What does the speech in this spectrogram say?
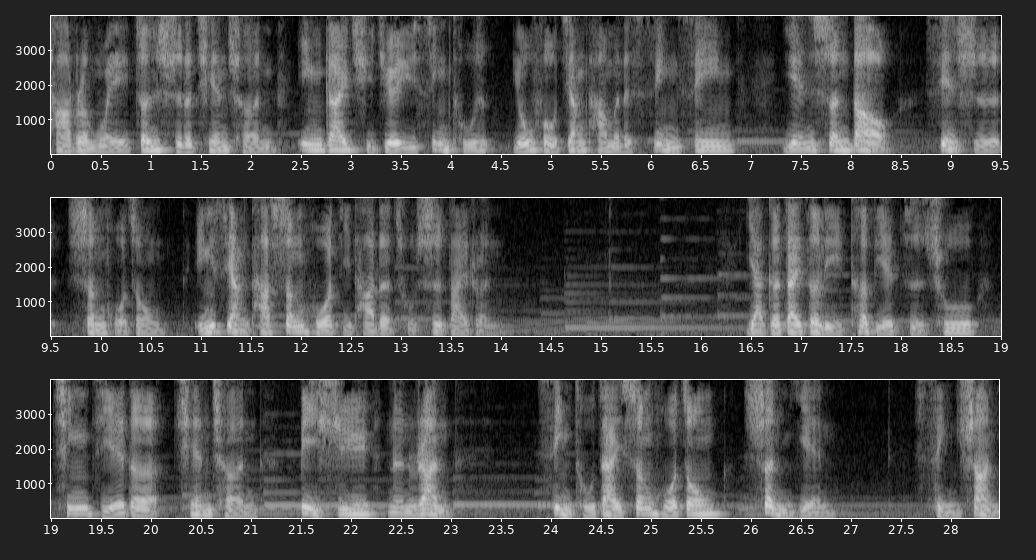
他认为，真实的虔诚应该取决于信徒有否将他们的信心延伸到现实生活中，影响他生活及他的处事待人。雅各在这里特别指出，清洁的虔诚必须能让信徒在生活中慎言行善。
